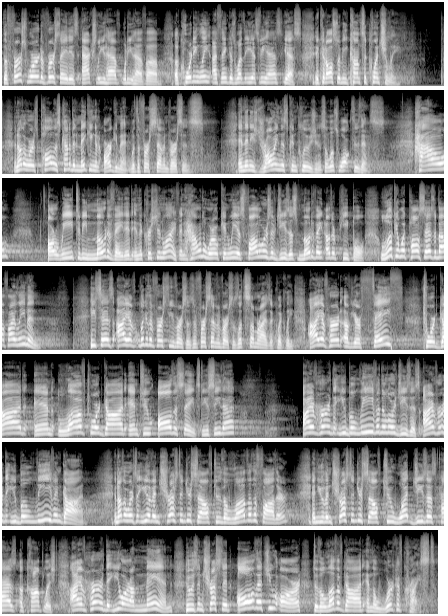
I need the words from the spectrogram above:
The first word of verse 8 is actually, you have, what do you have? Uh, accordingly, I think is what the ESV has. Yes. It could also be consequentially. In other words, Paul has kind of been making an argument with the first seven verses. And then he's drawing this conclusion. So let's walk through this. How are we to be motivated in the Christian life? And how in the world can we, as followers of Jesus, motivate other people? Look at what Paul says about Philemon. He says, I have, look at the first few verses, the first seven verses. Let's summarize it quickly. I have heard of your faith toward God and love toward God and to all the saints. Do you see that? I have heard that you believe in the Lord Jesus. I have heard that you believe in God. In other words, that you have entrusted yourself to the love of the Father and you've entrusted yourself to what Jesus has accomplished. I have heard that you are a man who has entrusted all that you are to the love of God and the work of Christ.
